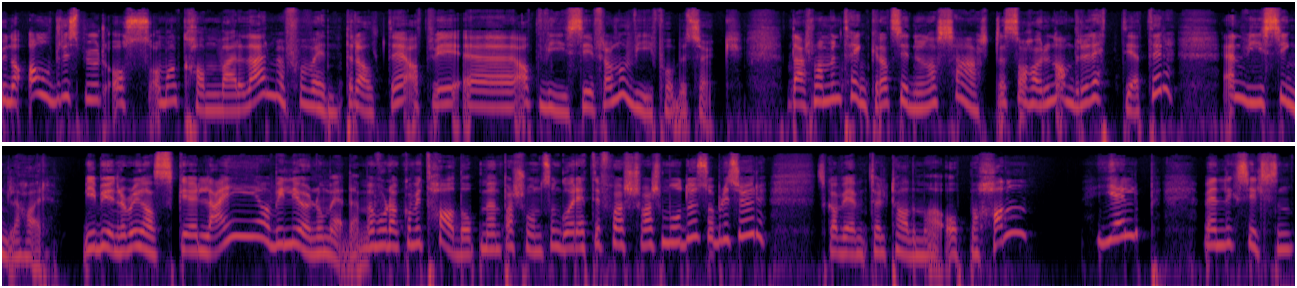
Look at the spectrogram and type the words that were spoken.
Hun har aldri spurt oss om han kan være der, men forventer alltid at vi, eh, at vi sier fra når vi får besøk. Det er om hun tenker at siden hun har kjæreste, så har hun andre rettigheter enn vi single har. Vi begynner å bli ganske lei og vil gjøre noe med det, men hvordan kan vi ta det opp med en person som går rett i forsvarsmodus og blir sur? Skal vi eventuelt ta det med opp med han? Hjelp! Vennligst hilsen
